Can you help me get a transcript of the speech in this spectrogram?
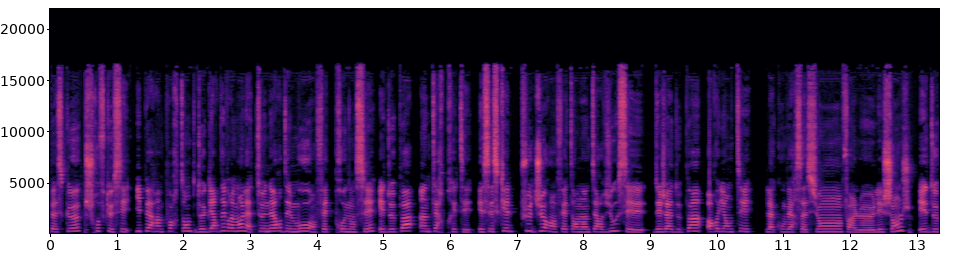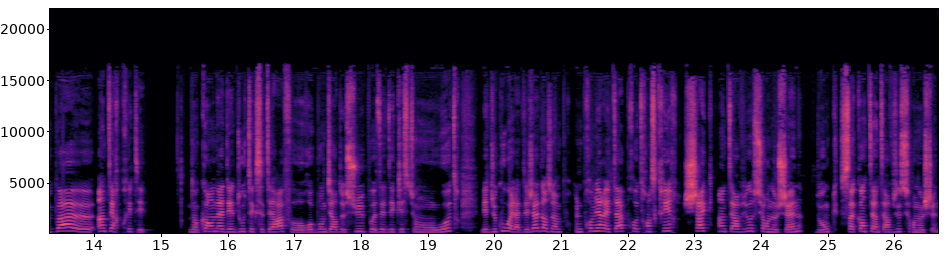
parce que je trouve que c'est hyper important de garder vraiment la teneur des mots en fait prononcés et de pas interpréter. Et c'est ce qui est le plus dur en fait en interview, c'est déjà de pas orienter la conversation, enfin l'échange, et de pas euh, interpréter. Donc quand on a des doutes, etc., faut rebondir dessus, poser des questions ou autres. Mais du coup, voilà, déjà dans une première étape, retranscrire chaque interview sur Notion. Donc 50 interviews sur Notion.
